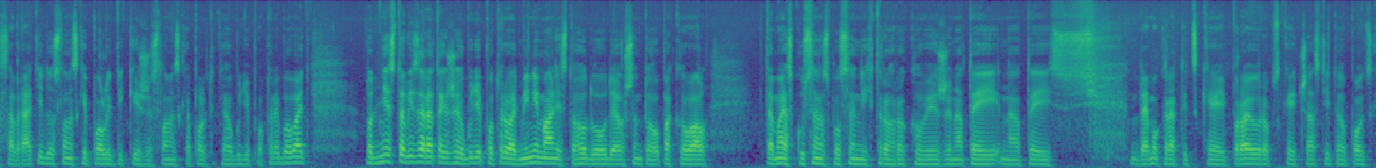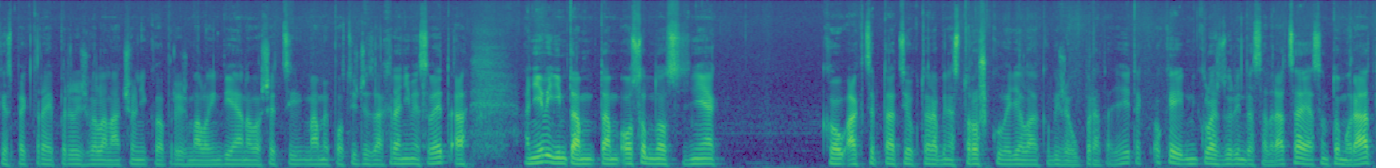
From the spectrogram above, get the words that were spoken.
sa vrátiť do slovenskej politiky, že slovenská politika ho bude potrebovať. No dnes to vyzerá tak, že ho bude potrebovať minimálne z toho dôvodu, ja už som to opakoval, tá moja skúsenosť posledných troch rokov je, že na tej, na tej demokratickej, proeurópskej časti toho politického spektra je príliš veľa náčelníkov a príliš malo indiánov a všetci máme pocit, že zachránime svet. A, a nevidím tam, tam osobnosť nejak, nejakou akceptáciou, ktorá by nás trošku vedela akoby, že upratať. Hej, tak OK, Mikuláš Zurinda sa vracia, ja som tomu rád.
